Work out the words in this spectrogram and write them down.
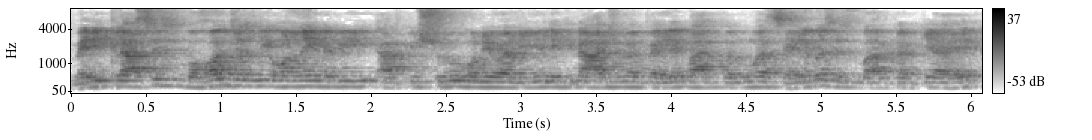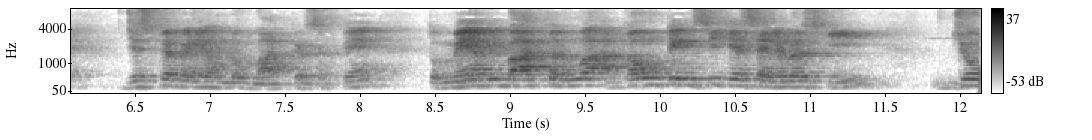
मेरी क्लासेस बहुत जल्दी ऑनलाइन अभी आपकी शुरू होने वाली है, लेकिन आज मैं पहले बात करूँगा सिलेबस इस बार का क्या है, जिस पे पहले हम लोग बात कर सकते हैं। तो मैं अभी बात करूँगा अकाउंटेंसी के सिलेबस की, जो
